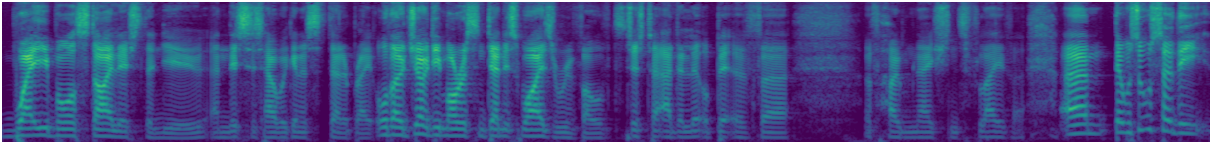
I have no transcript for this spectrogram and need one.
way more stylish than you, and this is how we're going to celebrate. Although Jody Morris and Dennis Wise are involved, just to add a little bit of uh, of home nations flavour. Um, there was also the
